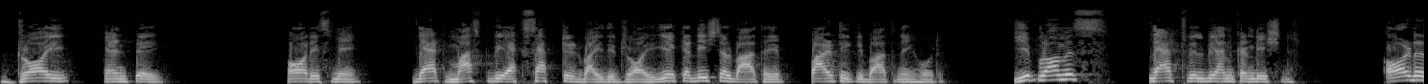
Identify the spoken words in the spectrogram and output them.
ڈرائی اینڈ پے اور اس میں that must be accepted by the drawee یہ ایک ایڈیشنل بات ہے، یہ پارٹی کی بات نہیں ہو رہی۔ یہ promise that will be unconditional order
